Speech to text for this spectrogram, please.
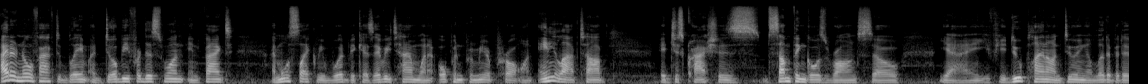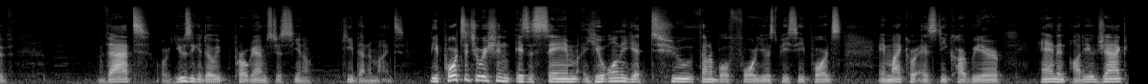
I don't know if I have to blame Adobe for this one. In fact, I most likely would because every time when I open Premiere Pro on any laptop, it just crashes, something goes wrong. So yeah, if you do plan on doing a little bit of that or using Adobe programs, just, you know, keep that in mind. The port situation is the same. You only get two Thunderbolt 4 USB-C ports, a micro SD card reader, and an audio jack.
